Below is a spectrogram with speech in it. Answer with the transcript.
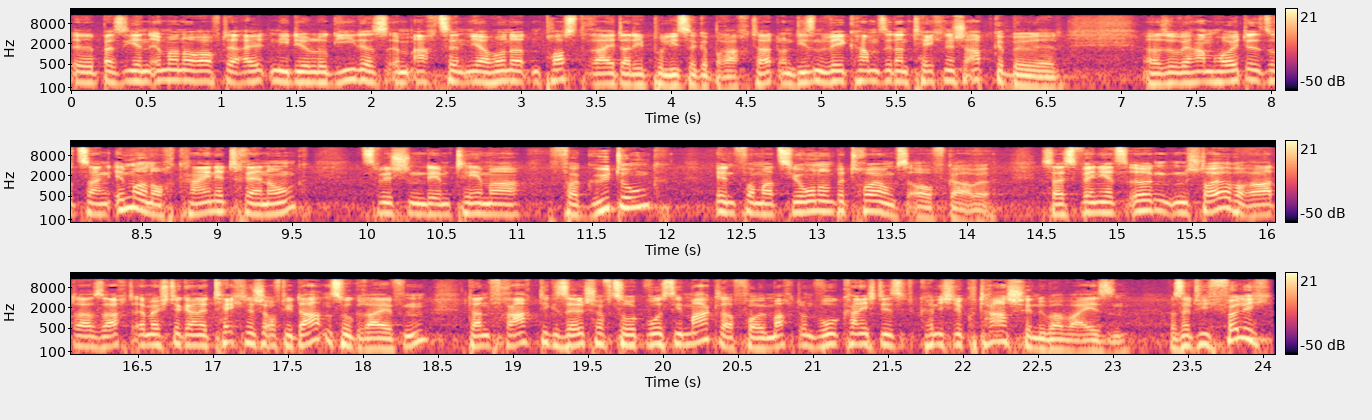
äh, basieren immer noch auf der alten Ideologie, dass im 18. Jahrhundert ein Postreiter die Polizei gebracht hat. Und diesen Weg haben sie dann technisch abgebildet. Also wir haben heute sozusagen immer noch keine Trennung zwischen dem Thema Vergütung, Information und Betreuungsaufgabe. Das heißt, wenn jetzt irgendein Steuerberater sagt, er möchte gerne technisch auf die Daten zugreifen, dann fragt die Gesellschaft zurück, wo ist die Maklervollmacht und wo kann ich, das, kann ich die Cottage hinüberweisen? Was natürlich völlig,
